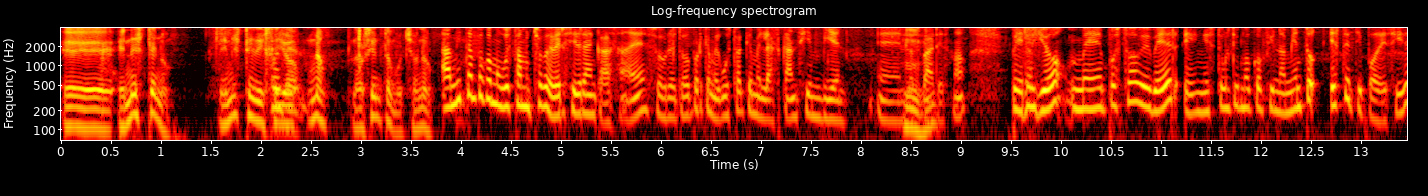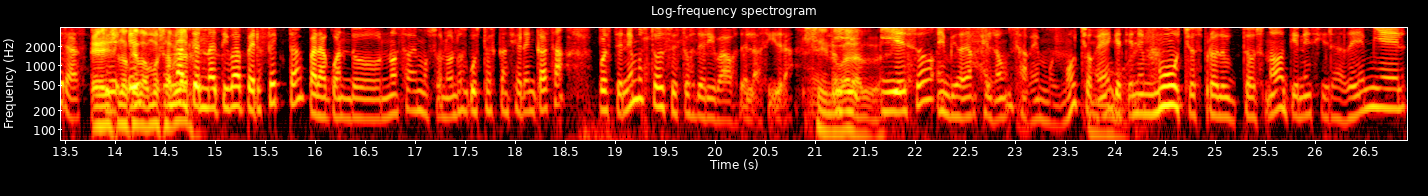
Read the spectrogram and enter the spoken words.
en este no. En este dije pues yo, no, lo siento mucho, no. A mí tampoco me gusta mucho beber sidra en casa, ¿eh? sobre todo porque me gusta que me las cancien bien en los bares, ¿no? Pero yo me he puesto a beber en este último confinamiento este tipo de sidras. Es lo que vamos a hablar. Es una alternativa perfecta para cuando no sabemos o no nos gusta escanciar en casa, pues tenemos todos estos derivados de la sidra. Sin y, y eso en Bio de Angelón saben muy mucho, ¿eh? que tienen muchos productos, ¿no? Tienen sidra de miel,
